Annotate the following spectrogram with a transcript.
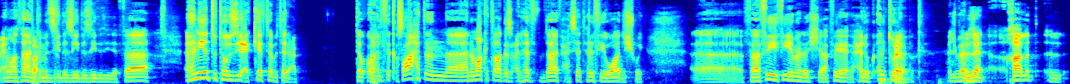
بعدين مرة ثانية. تبي تزيده زيده زيده زيده فهني أنتم توزيعك كيف تبي تلعب تو. health ك صراحة آه، أنا ما كنت اركز على ال health بداية فحسيت health ي وايد شوي آه ففي في من الأشياء في حلو انت حلو. ولعبك عجبني زين خالد ال-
